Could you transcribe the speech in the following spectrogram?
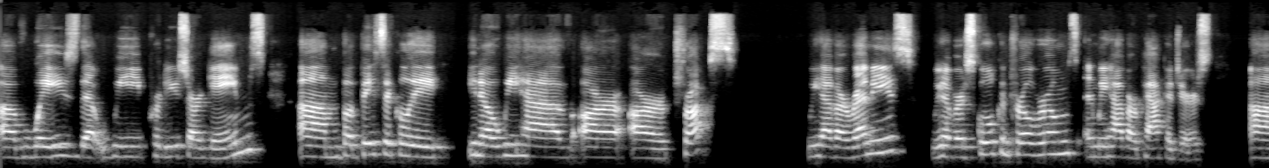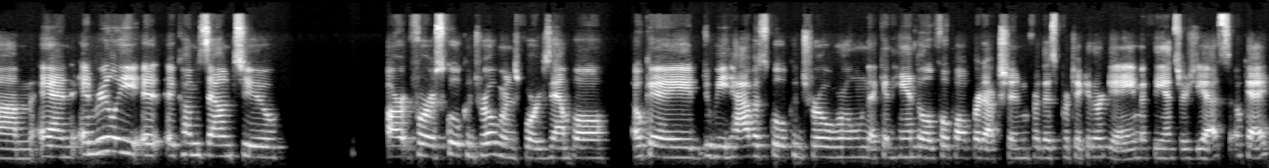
of ways that we produce our games. Um, but basically, you know, we have our, our trucks, we have our REMI's, we have our school control rooms, and we have our packagers. Um, and, and really, it, it comes down to our, for our school control rooms, for example, okay, do we have a school control room that can handle football production for this particular game? If the answer is yes, okay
